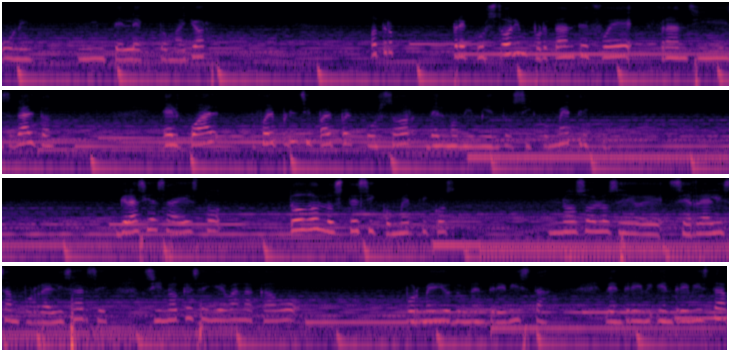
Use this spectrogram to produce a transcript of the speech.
una un intelecto mayor. Otro precursor importante fue Francis Galton, el cual fue el principal precursor del movimiento psicométrico. Gracias a esto, todos los test psicométricos no solo se, se, realizan por realizarse, sino que se llevan a cabo por medio de una entrevista. La entrevista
